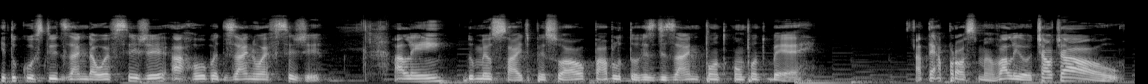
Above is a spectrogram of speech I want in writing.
e do curso de design da UFCG, arroba designufcg. Além do meu site pessoal, pablotorresdesign.com.br. Até a próxima, valeu, tchau, tchau!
